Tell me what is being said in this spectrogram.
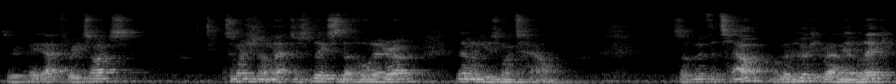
So repeat that three times. So once you've done that, just loosen that whole area up. Then I'm going to use my towel. So with the towel, I'm going to hook it around the other leg.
